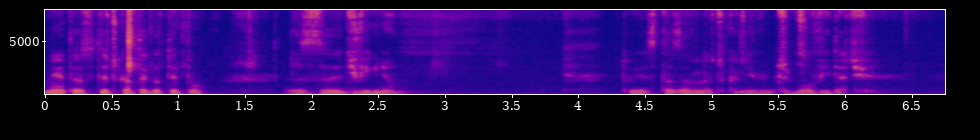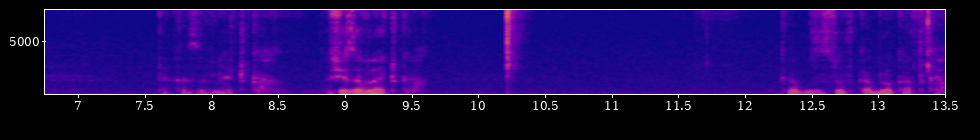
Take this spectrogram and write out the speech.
Nie, to jest styczka tego typu z dźwignią. Tu jest ta zawleczka, nie wiem czy było widać. Taka zawleczka. Się zawleczka. Taka zasuwka, blokadka.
